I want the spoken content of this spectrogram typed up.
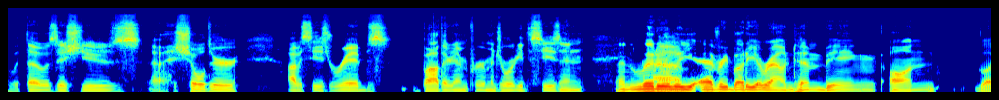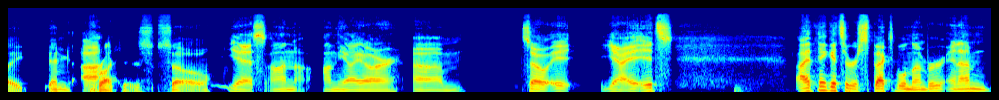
with those issues, uh, his shoulder, obviously his ribs bothered him for a majority of the season. and literally everybody around him being on like and Uh, crutches so Yes, on on the IR. Um, so it, yeah, it- it's. I think it's a respectable number, and I'm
